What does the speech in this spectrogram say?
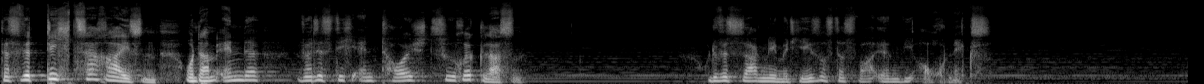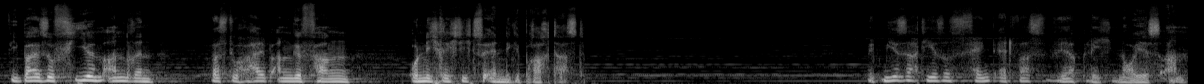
Das wird dich zerreißen und am Ende wird es dich enttäuscht zurücklassen. Und du wirst sagen, nee, mit Jesus, das war irgendwie auch nichts. Wie bei so vielem anderen, was du halb angefangen und nicht richtig zu Ende gebracht hast. Mit mir, sagt Jesus, fängt etwas wirklich Neues an.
